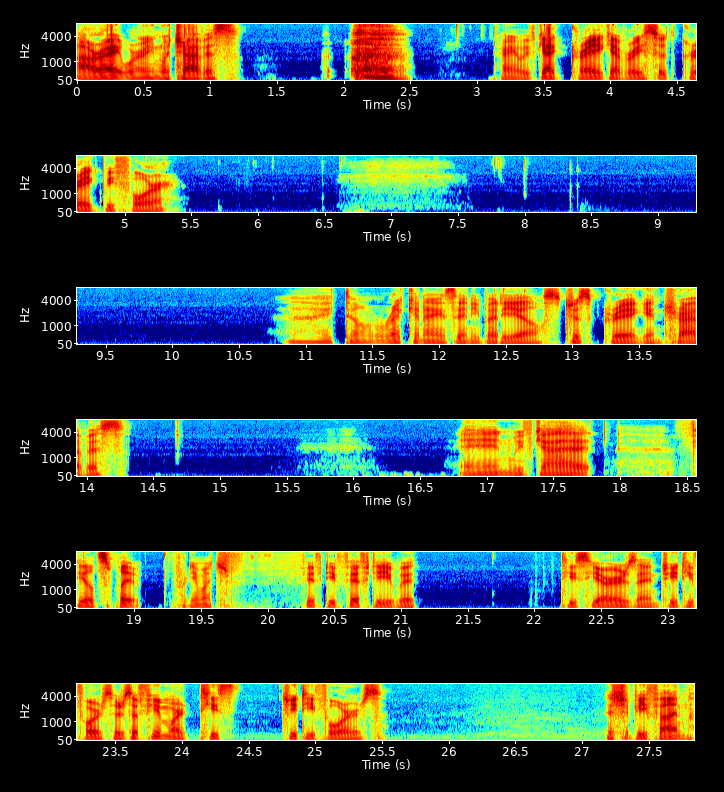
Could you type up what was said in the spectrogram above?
All right, we're in with Travis. All right, we've got Greg. I've raced with Greg before. I don't recognize anybody else, just Greg and Travis. And we've got field split pretty much 50-50 with TCRs and GT4s. There's a few more T GT4s. This should be fun.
